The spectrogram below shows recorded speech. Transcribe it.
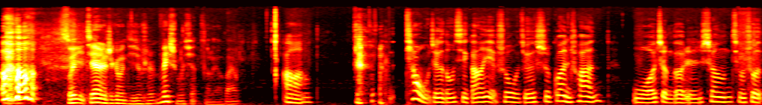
所以接下来这个问题就是为什么选择了摇摆舞？啊，跳舞这个东西，刚刚也说，我觉得是贯穿我整个人生，就是说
